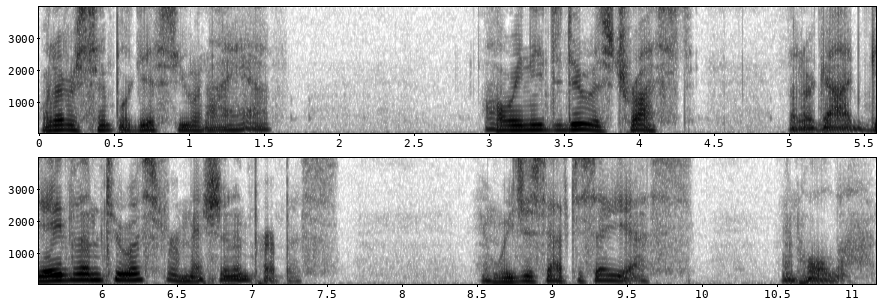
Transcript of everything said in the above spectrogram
whatever simple gifts you and I have? All we need to do is trust that our God gave them to us for mission and purpose. And we just have to say yes and hold on.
